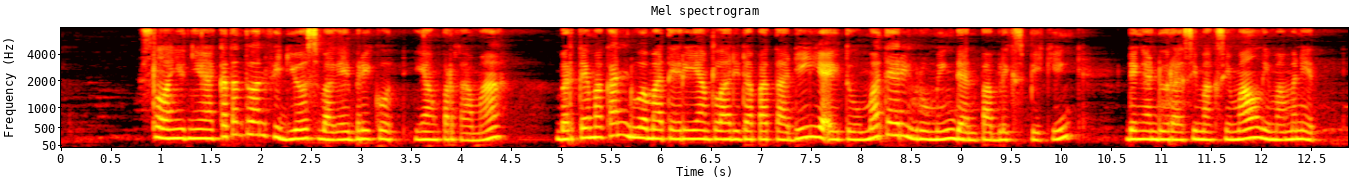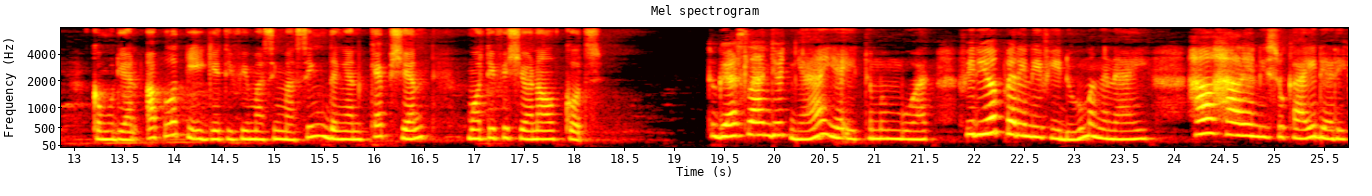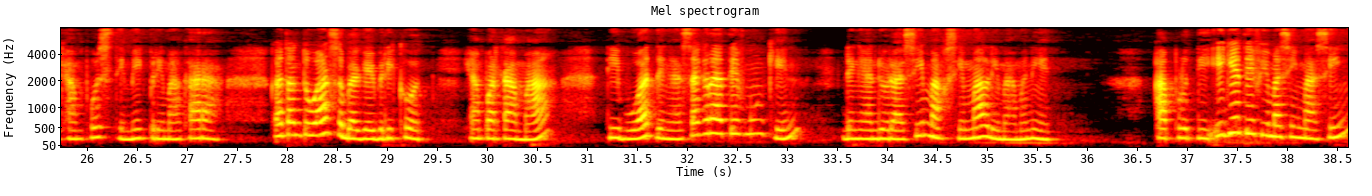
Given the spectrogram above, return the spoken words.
Selanjutnya, ketentuan video sebagai berikut. Yang pertama, bertemakan dua materi yang telah didapat tadi yaitu materi grooming dan public speaking dengan durasi maksimal 5 menit kemudian upload di IGTV masing-masing dengan caption motivational quotes. Tugas selanjutnya yaitu membuat video per individu mengenai hal-hal yang disukai dari kampus Timik Primakara. Ketentuan sebagai berikut. Yang pertama, dibuat dengan sekreatif mungkin dengan durasi maksimal 5 menit. Upload di IGTV masing-masing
